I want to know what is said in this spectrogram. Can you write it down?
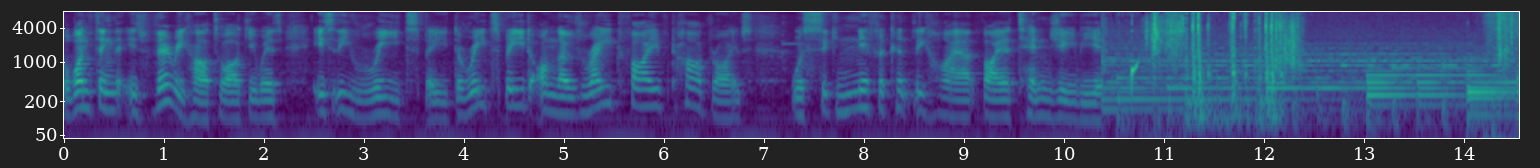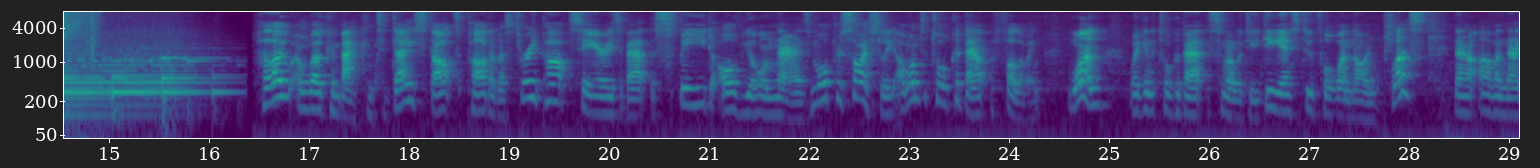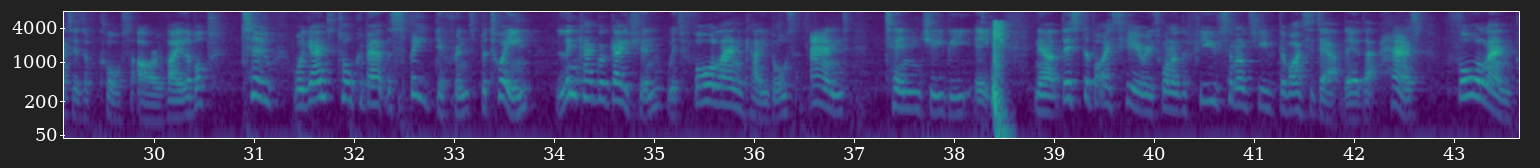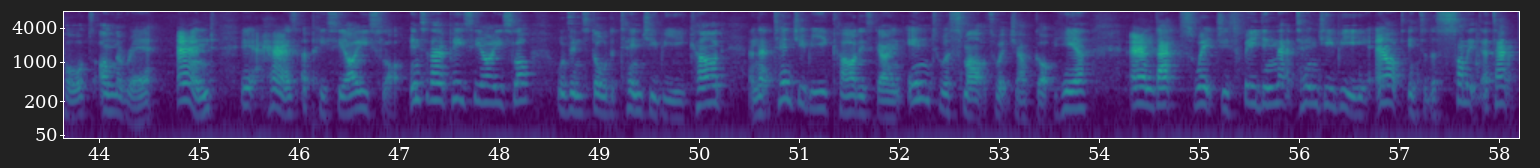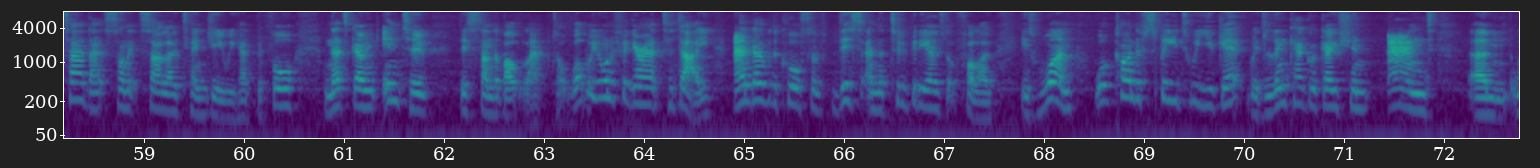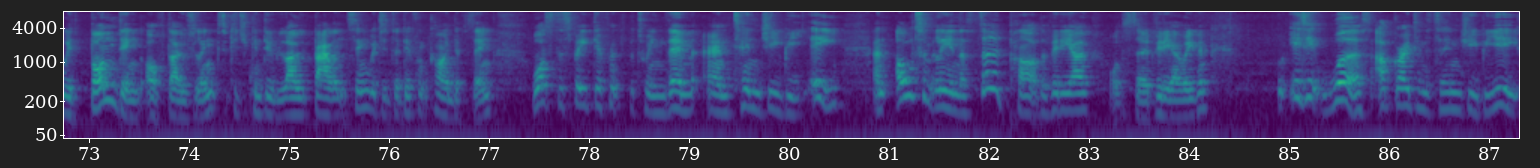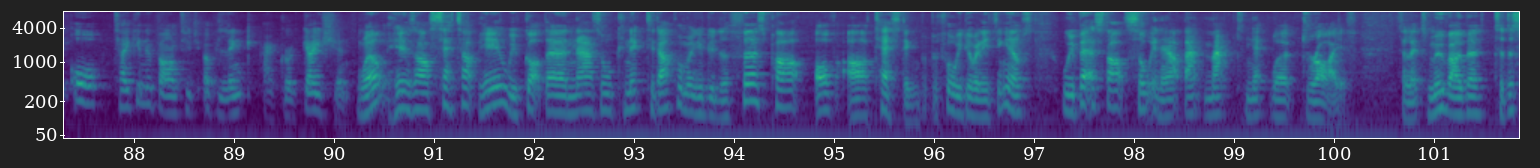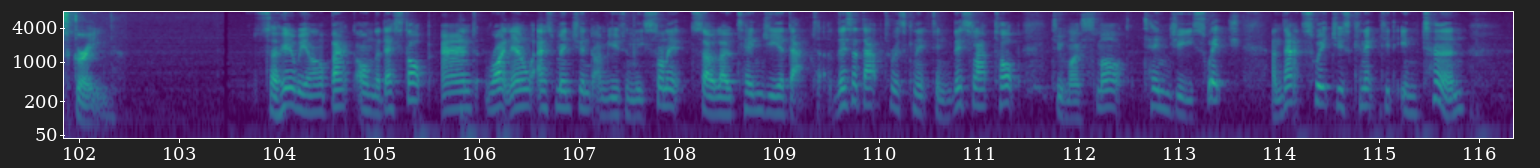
But one thing that is very hard to argue with is the read speed. The read speed on those RAID 5 hard drives was significantly higher via 10 GBE. Hello and welcome back and today starts part of a three-part series about the speed of your NAS. More precisely, I want to talk about the following. One, we're going to talk about the Synology DS2419 Plus. Now other NASs of course are available. Two, we're going to talk about the speed difference between link aggregation with four LAN cables and 10 GBE. Now this device here is one of the few Synology devices out there that has four LAN ports on the rear and it has a PCIe slot. Into that PCIe slot we've installed a 10 GBE card and that 10 GBE card is going into a smart switch I've got here and that switch is feeding that 10 GBE out into the Sonnet adapter, that Sonnet Solo 10G we had before and that's going into this Thunderbolt laptop. What we want to figure out today and over the course of this and the two videos that follow is one, what kind of speeds will you get with link aggregation and um, with bonding of those links because you can do load balancing, which is a different kind of thing. What's the speed difference between them and 10 GBE? And ultimately in the third part of the video, or the third video even, is it worth upgrading to 10 GBE or taking advantage of link aggregation? Well, here's our setup here. We've got the NAS all connected up and we're to do the first part of our testing. But before we do anything else, we better start sorting out that mapped network drive. So let's move over to the screen. So here we are back on the desktop and right now as mentioned I'm using the Sonnet Solo 10G adapter. This adapter is connecting this laptop to my smart 10G switch and that switch is connected in turn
